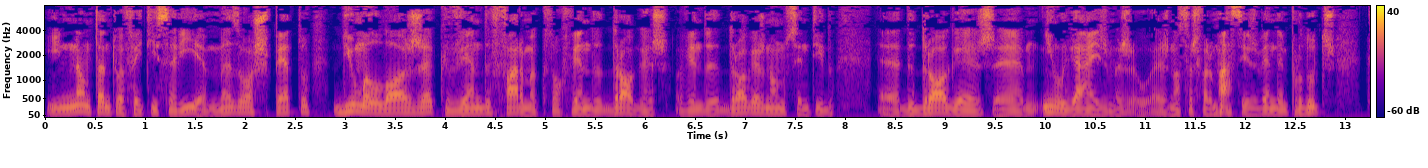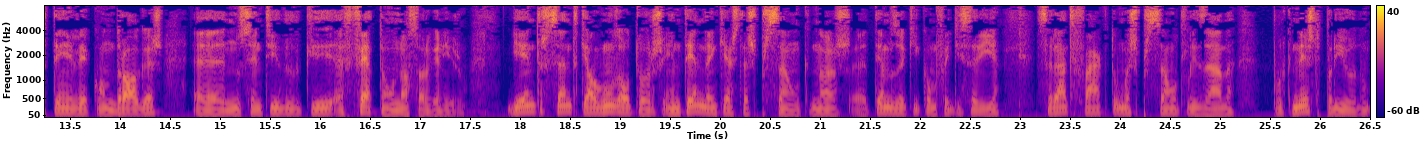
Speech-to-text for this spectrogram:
E não tanto a feitiçaria, mas ao aspecto de uma loja que vende fármacos, ou vende drogas. Vende drogas não no sentido eh, de drogas ilegais, mas as nossas farmácias vendem produtos que têm a ver com drogas no sentido de que afetam o nosso organismo. E é interessante que alguns autores entendem que esta expressão que nós temos aqui como feitiçaria será de facto uma expressão utilizada porque neste período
